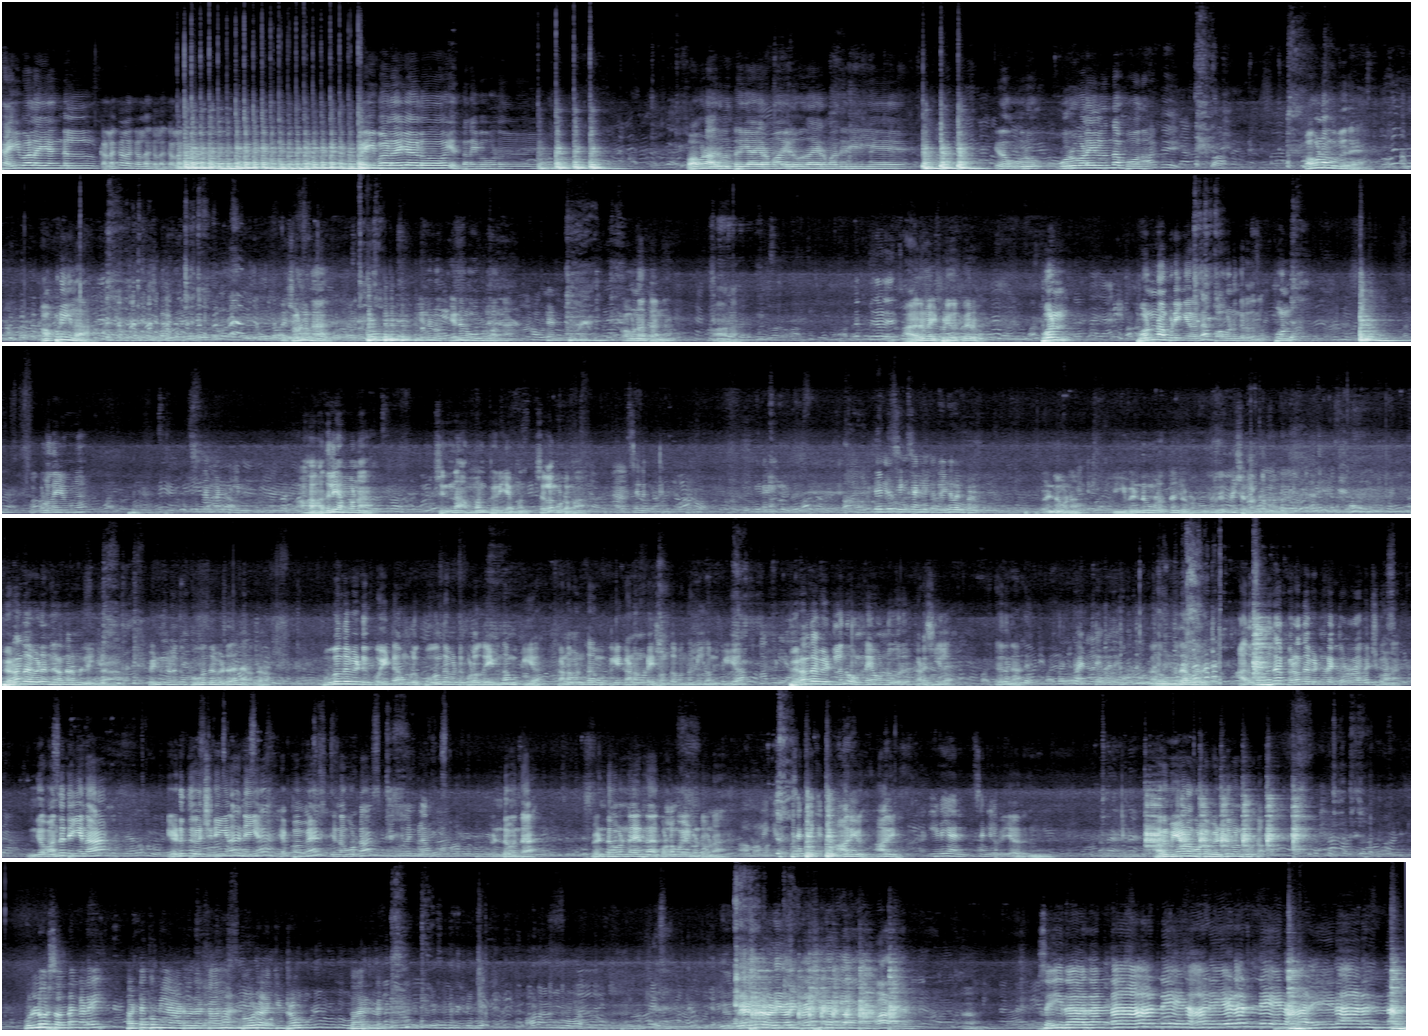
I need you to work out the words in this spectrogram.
கைவளையங்கள். கல கல கல கல கல கைவளையலோ எத்தனை பவுனு? பவுன் அறுபத்தையாயிரமா எழுபதாயிரமா தெரியலையே. ஏதோ ஒரு ஒரு வளையல் இருந்தா போதும். பவுனங்க பேரு? அப்படிங்களா? சொல்லுங்க. என்னன்னு கூப்பிடுவாங்க? பவுனா தானே அருமை இப்படி ஒரு பேர் பொன். பொன் அப்படிங்கிறது தான் பவுனுங்கிறதுங்க. பொன். உங்க குலதெய்வம்ங்க? ஆஹா அதுலயே அம்மனா? சின்ன அம்மன் பெரிய அம்மன். செல்லக்கூட்டமா வேண்டுவன்? படம் நீங்கள் நீங்க வெண்டுமலை தான் சொல்லணும். உங்களுக்கு எப்படி செல்லக்கூடாது பிறந்த வீடு நிரந்தரம் இல்லைங்களா? பெண்களுக்கு புகுந்த வீடு தான் நிரந்தரம். புகுந்த வீட்டுக்கு போயிட்டா உங்களுக்கு புகுந்த வீட்டு குலதெய்வம் தான் முக்கியம். கணவன் தான் முக்கியம். கணவனுடைய சொந்த பந்தங்கள் தான் முக்கியம். பிறந்த வீட்டிலேருந்து ஒன்றே ஒன்று ஒரு வரும் கடைசியில. எதுங்க அது தான் வரும். அது ஒண்ணுதான் பிறந்த வீட்டினுடைய தொடராக வச்சுக்கோங்க இங்கே வந்துட்டீங்கன்னா எடுத்து வச்சிட்டீங்கன்னா நீங்கள் எப்பவுமே என்ன கூட்டம்? ரெண்டு வந்தா? ரெண்டு ஒண்ணு என்ன? கொல்லங்கோயில் கொண்டு வந்தா? இடையாறு. அருமையான கூட்டம் வெண்டுவன் கூட்டம். உள்ளூர் சொந்தங்களை பட்டக்கும்மி ஆடுவதற்காக அன்போடு அழைக்கின்றோம். வாருங்கள். செய்தார் நானே நன்னே நானே nada.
